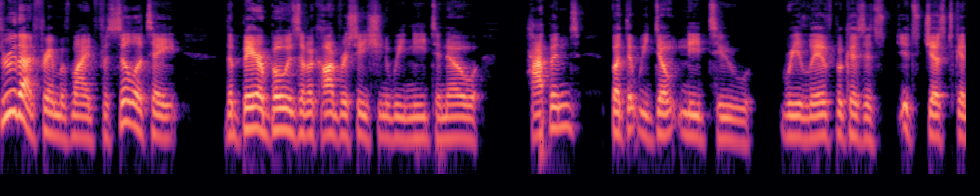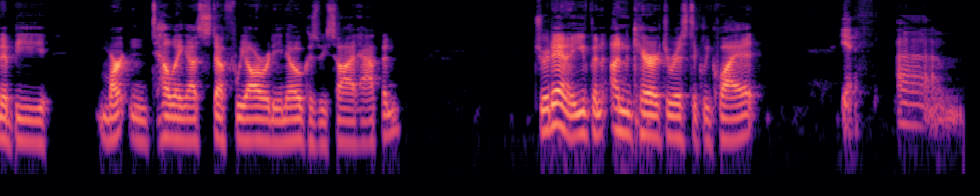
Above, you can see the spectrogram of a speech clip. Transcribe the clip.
through that frame of mind, facilitate the bare bones of a conversation we need to know happened, but that we don't need to relive because it's it's just going to be Martin telling us stuff we already know because we saw it happen. Jordana, you've been uncharacteristically quiet. Yes. Um,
